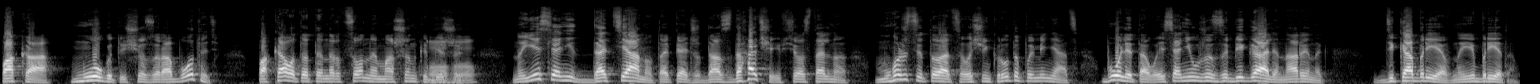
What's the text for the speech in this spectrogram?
пока могут еще заработать, пока вот эта инерционная машинка бежит. Мгм. Но если они дотянут, опять же, до сдачи и все остальное, может ситуация очень круто поменяться. Более того, если они уже забегали на рынок в декабре, в ноябре там,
